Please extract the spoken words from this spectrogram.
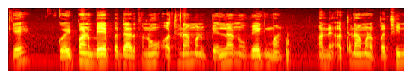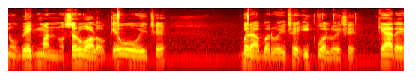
કે કોઈ પણ બે પદાર્થનું અથડામણ પહેલાંનું વેગમાન અને અથડામણ પછીનું વેગમાનનો સરવાળો કેવો હોય છે? બરાબર હોય છે ઇક્વલ હોય છે. ક્યારે?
